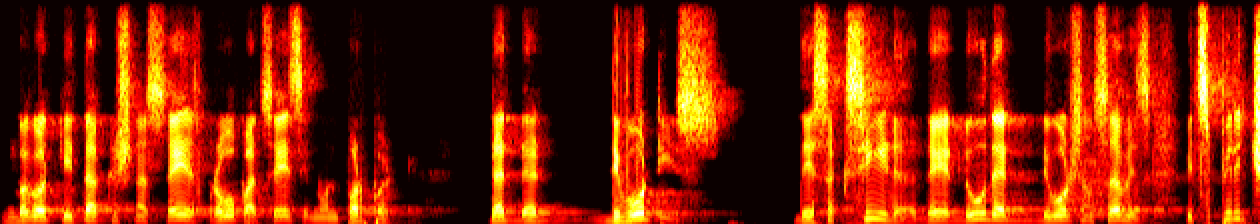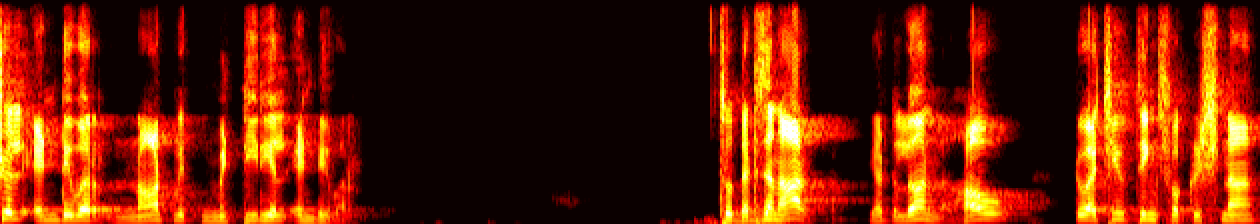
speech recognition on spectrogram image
In Bhagavad Gita, Krishna says, Prabhupada says in one purport, that the devotees, they succeed, they do their devotion service with spiritual endeavor, not with material endeavor. So that is an art. You have to learn how to achieve things for Krishna,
